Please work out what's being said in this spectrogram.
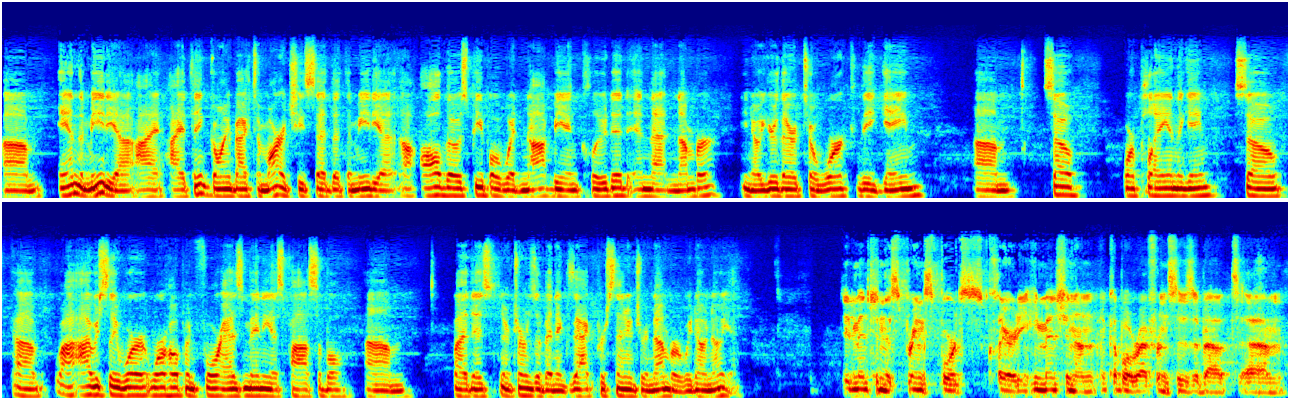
um, and the media, I, I, think going back to March, he said that the media, uh, all those people would not be included in that number. You know, you're there to work the game. Um, so, or play in the game. So, uh, obviously, we're, we're hoping for as many as possible. Um, but as, in terms of an exact percentage or number, we don't know yet. Did mention the spring sports clarity. He mentioned on a couple of references about um,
